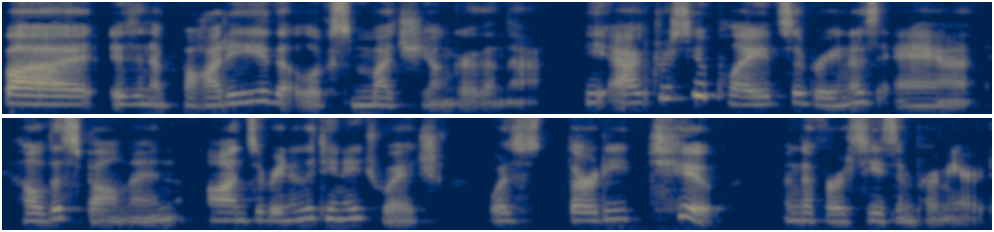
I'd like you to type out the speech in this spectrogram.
but is in a body that looks much younger than that. The actress who played Sabrina's aunt, Hilda Spellman, on Sabrina the Teenage Witch was 32 when the first season premiered.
